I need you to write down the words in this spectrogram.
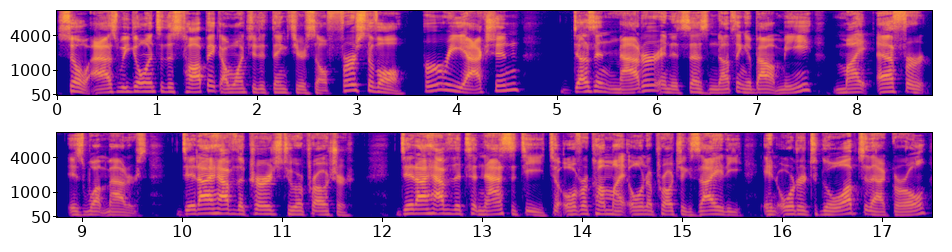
So, as we go into this topic, I want you to think to yourself first of all, her reaction doesn't matter and it says nothing about me. My effort is what matters. Did I have the courage to approach her? Did I have the tenacity to overcome my own approach anxiety in order to go up to that girl?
